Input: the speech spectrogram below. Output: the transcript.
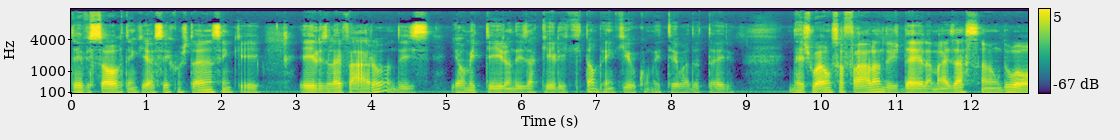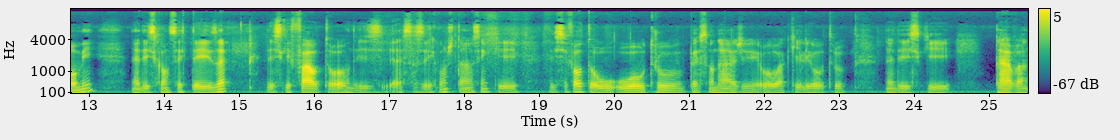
teve sorte em que a circunstância em que eles levaram, diz, e omitiram, diz aquele que também que o cometeu o adultério. Né, João só fala diz, dela, mas a ação do homem, né, diz com certeza, diz que faltou diz, essa circunstância em que diz, se faltou o outro personagem ou aquele outro, né, diz que estava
